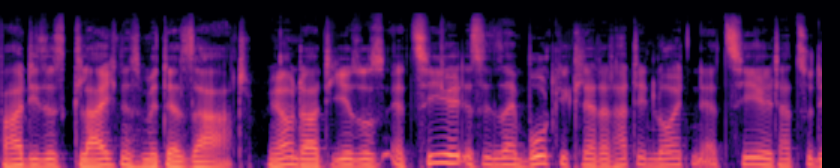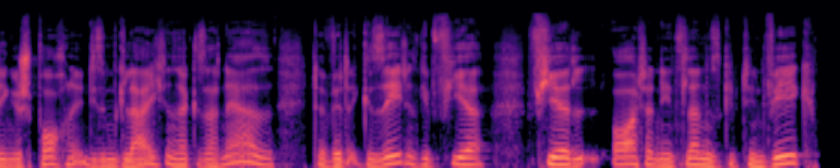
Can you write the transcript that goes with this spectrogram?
war dieses Gleichnis mit der Saat. Ja, und da hat Jesus erzählt, ist in sein Boot geklettert, hat den Leuten erzählt, hat zu denen gesprochen in diesem Gleichnis, hat gesagt, naja, da wird gesehen, es gibt vier, vier Orte, an denen es landet. Es gibt den Weg,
